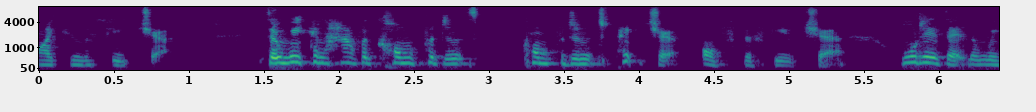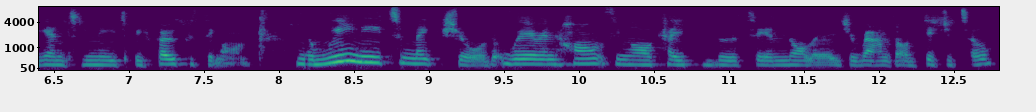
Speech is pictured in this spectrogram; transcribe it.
like in the future. So we can have a confident, confident picture of the future. What is it that we're going to need to be focusing on? We need to make sure that we're enhancing our capability and knowledge around our digital,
